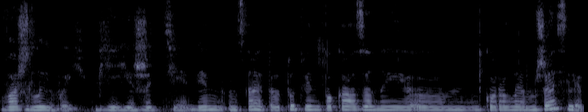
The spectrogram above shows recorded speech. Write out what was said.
важливий в її житті. Він, знаєте, тут він показаний е, королем жезлів,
